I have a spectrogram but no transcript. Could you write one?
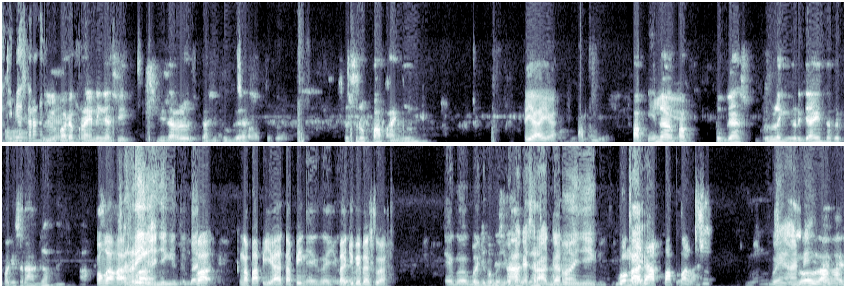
Kimia Oh, sekarang lu pada pernah ini gak sih misal lu kasih tugas terus suruh pap anjing Iya iya. pap Iya, enggak iya. pap tugas lu lagi ngerjain tapi pakai seragam anjing Oh enggak enggak. Sering Gua, anjing itu, gua nggak pap ya, tapi Ya, gue juga. baju bebas gua. Ya, gue, gue Baju juga pakai seragam anjing. Gua nggak Kayak- ada apa malah. Gue yang aneh. Gua ulangan.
